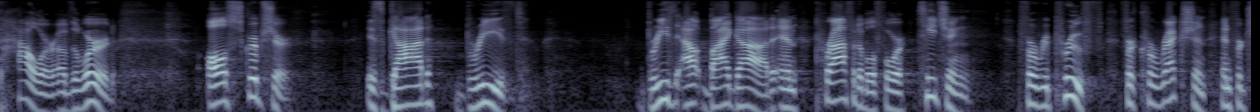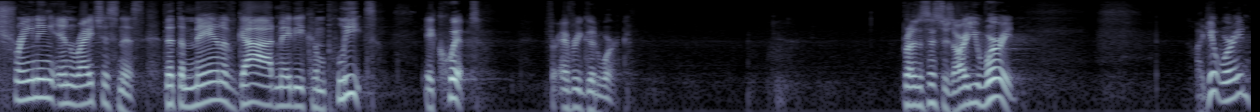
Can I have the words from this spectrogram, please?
power of the word. All scripture is God breathed, breathed out by God and profitable for teaching, for reproof, for correction, and for training in righteousness, that the man of God may be complete equipped for every good work. Brothers and sisters, are you worried? I get worried.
